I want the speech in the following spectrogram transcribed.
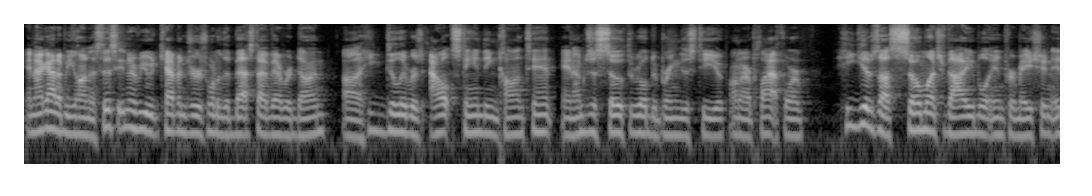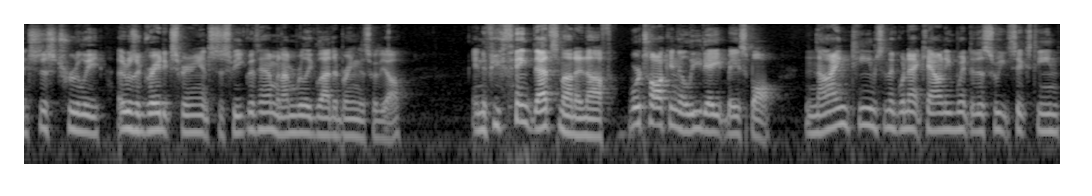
And I got to be honest, this interview with Keppinger is one of the best I've ever done. Uh, he delivers outstanding content, and I'm just so thrilled to bring this to you on our platform. He gives us so much valuable information. It's just truly, it was a great experience to speak with him, and I'm really glad to bring this with y'all. And if you think that's not enough, we're talking Elite Eight baseball. Nine teams in the Gwinnett County went to the Sweet 16,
